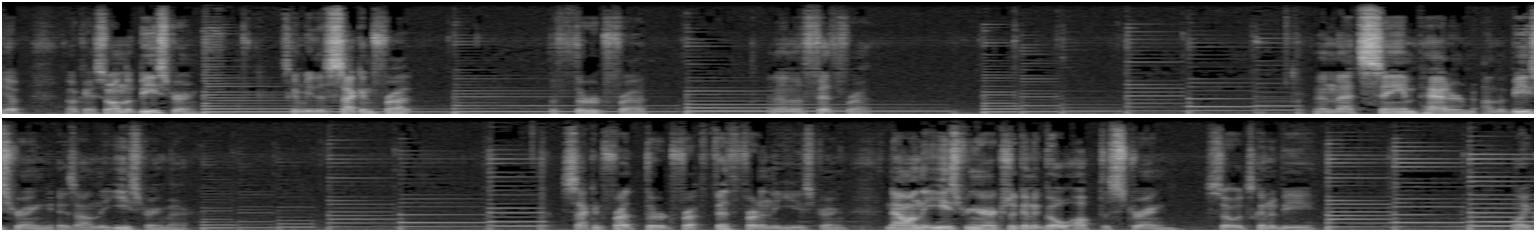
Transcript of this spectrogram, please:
Yep. Okay, so on the B string, it's going to be the second fret, the third fret, and then the fifth fret. And then that same pattern on the B string is on the E string there. Second fret, third fret, fifth fret on the E string. Now on the E string, you're actually going to go up the string, so it's going to be like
